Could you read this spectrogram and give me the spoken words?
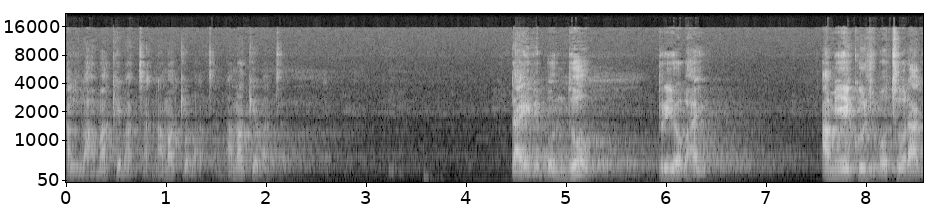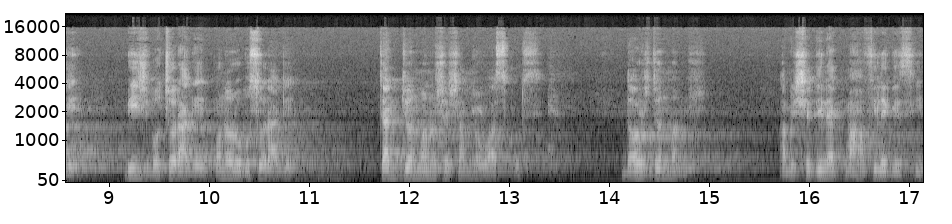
আল্লাহ আমাকে বাঁচান আমাকে বাঁচান আমাকে বাঁচান। তাইলে বন্ধু, প্রিয় ভাই, আমি একুশ বছর আগে ২০ বছর আগে, পনেরো বছর আগে চারজন মানুষের সামনে ওয়াজ করছি। দশজন মানুষ। আমি সেদিন এক মাহফিলে গেছি।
